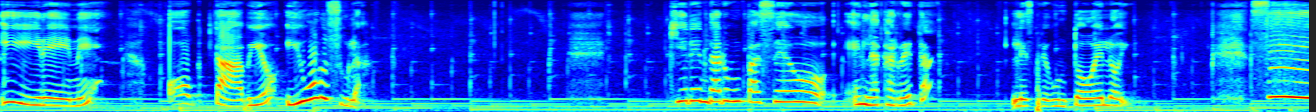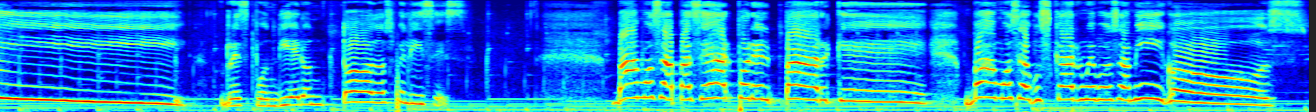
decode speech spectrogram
Irene, Octavio y Úrsula. ¿Quieren dar un paseo en la carreta? Les preguntó Eloy. Sí, respondieron todos felices. Vamos a pasear por el parque. Vamos a buscar nuevos amigos.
